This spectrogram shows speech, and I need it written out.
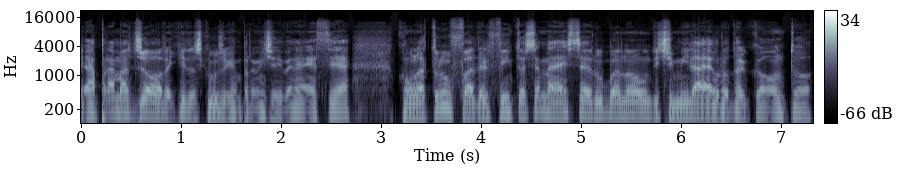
a Pramaggiore, chiedo scusa, che è in provincia di Venezia, con la truffa del finto sms rubano 11.000 euro dal conto.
